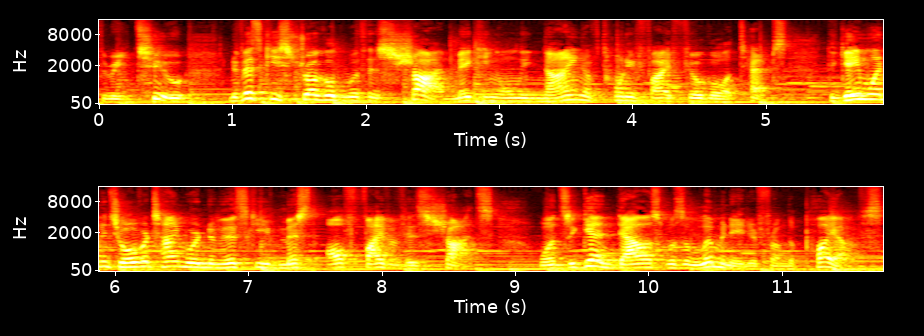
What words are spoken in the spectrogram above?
3-2, Nowitzki struggled with his shot, making only 9 of 25 field goal attempts. The game went into overtime where Nowitzki missed all 5 of his shots. Once again, Dallas was eliminated from the playoffs.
